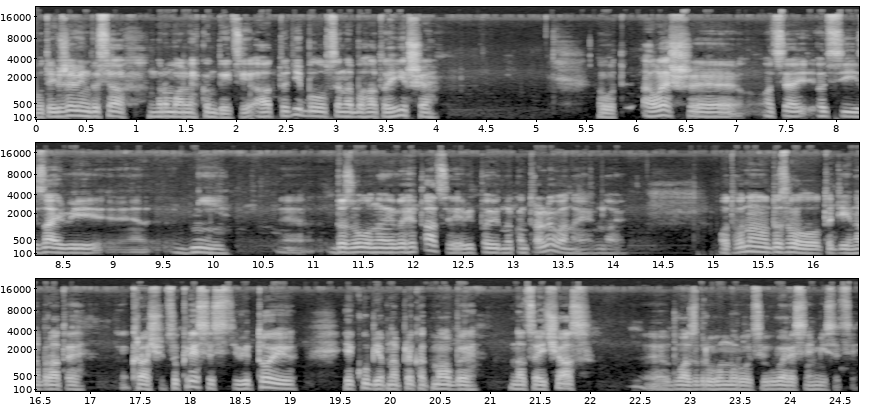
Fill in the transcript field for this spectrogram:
От, і вже він досяг нормальних кондицій. А тоді було все набагато гірше. От. Але ж е, оця, оці зайві е, дні е, дозволеної вегетації, відповідно контрольованої мною, от воно дозволило тоді набрати кращу цукристість від тої, яку б я наприклад, мав би на цей час у 22-му році, у вересні місяці.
